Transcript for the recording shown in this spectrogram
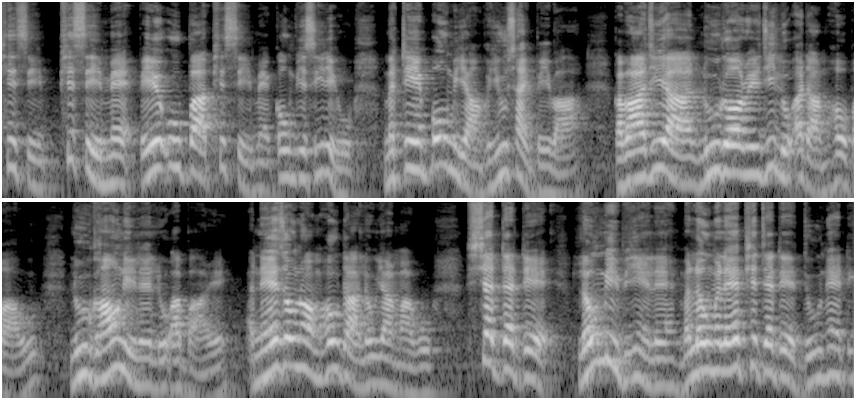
ဖြစ်စေဖြစ်စေမဲ့ဘေးဥပဖြစ်စေမဲ့ကုန်ပစ္စည်းတွေကိုမတင်ပို့မိအောင်ဂရုစိုက်ပေးပါကဘာကြီးဟာလူတော်တွေကြီးလိုအပ်တာမဟုတ်ပါဘူးလူကောင်းတွေလည်းလိုအပ်ပါတယ်အ ਨੇ ဆုံးတော့မဟုတ်တာလို့ရမှာကိုရှက်တက်တဲ့လုံးမိပြီးရင်လည်းမလုံမလဲဖြစ်တတ်တဲ့ဒူနဲ့တိ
